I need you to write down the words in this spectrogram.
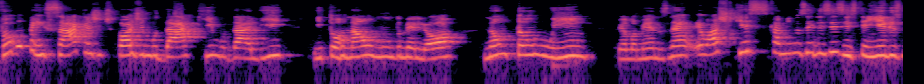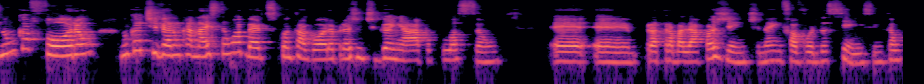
vamos pensar que a gente pode mudar aqui, mudar ali e tornar um mundo melhor, não tão ruim, pelo menos, né? Eu acho que esses caminhos eles existem e eles nunca foram, nunca tiveram canais tão abertos quanto agora para a gente ganhar a população é, é, para trabalhar com a gente, né, em favor da ciência. Então,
